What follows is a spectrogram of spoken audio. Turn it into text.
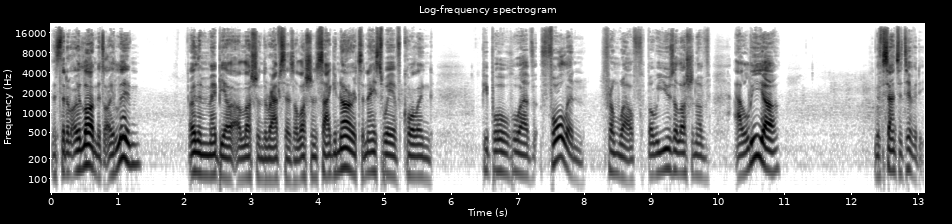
Instead of Oilam, it's Oilim. Oilim might be a, a Lashon, the Rav says, a Lashon Sagi Nahor. It's a nice way of calling people who have fallen from wealth, but we use a Lashon of Aliyah with sensitivity.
